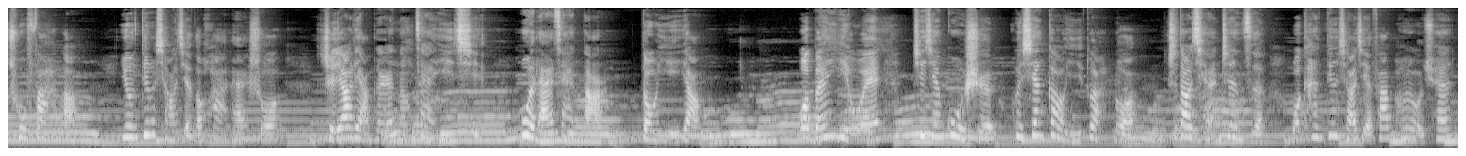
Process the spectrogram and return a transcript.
出发了。用丁小姐的话来说，只要两个人能在一起，未来在哪儿都一样。我本以为这件故事会先告一段落，直到前阵子我看丁小姐发朋友圈，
